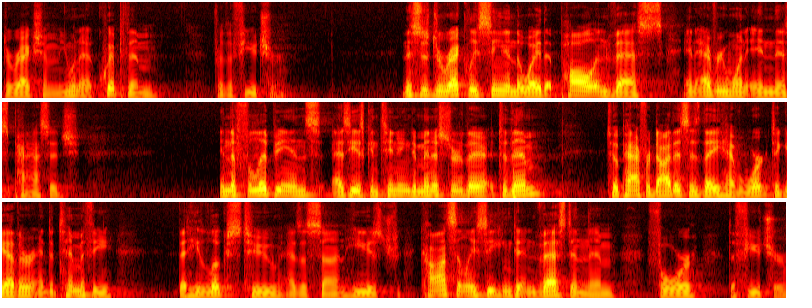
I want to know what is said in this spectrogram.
direction. You want to equip them for the future. This is directly seen in the way that Paul invests in everyone in this passage. In the Philippians, as he is continuing to minister there, to them, to Epaphroditus as they have worked together, and to Timothy that he looks to as a son. He is constantly seeking to invest in them for the future.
